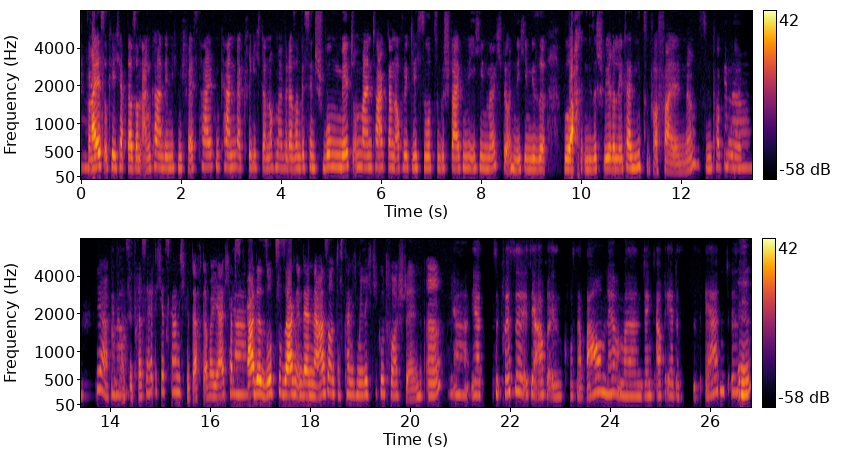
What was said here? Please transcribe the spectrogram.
mhm. weiß, okay, ich habe da so einen Anker, an dem ich mich fest festhalten kann. Da kriege ich dann nochmal wieder so ein bisschen Schwung mit, um meinen Tag dann auch wirklich so zu gestalten, wie ich ihn möchte und nicht in diese, boah, in diese schwere Lethargie zu verfallen. Ne? Super cool. Genau. Ja, genau. an Zypresse hätte ich jetzt gar nicht gedacht. Aber ja, ich habe es ja. gerade sozusagen in der Nase und das kann ich mir richtig gut vorstellen. Äh? Ja, ja, Zypresse ist ja auch ein großer Baum, ne? Und man denkt auch eher, dass es erdend ist. Mhm.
